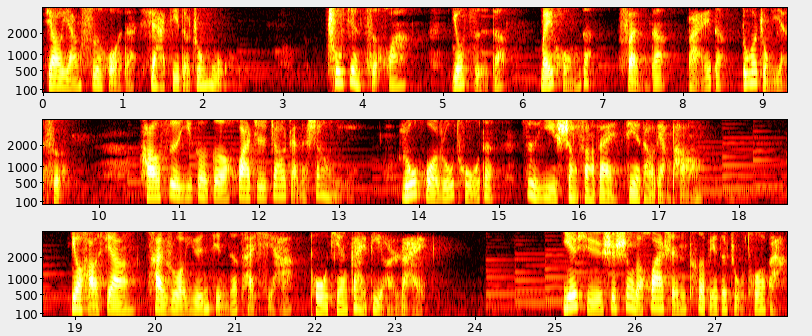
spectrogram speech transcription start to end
骄阳似火的夏季的中午，初见此花，有紫的、玫红的、粉的、白的多种颜色，好似一个个花枝招展的少女，如火如荼的恣意盛放在街道两旁。又好像灿若云锦的彩霞铺天盖地而来，也许是受了花神特别的嘱托吧，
